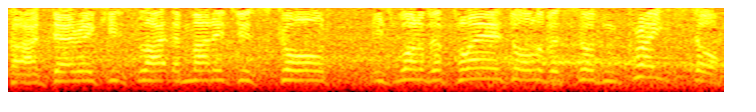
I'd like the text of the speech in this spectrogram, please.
Ah, Derek, it's like the manager's scored. He's one of the players all of a sudden. Great stuff.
